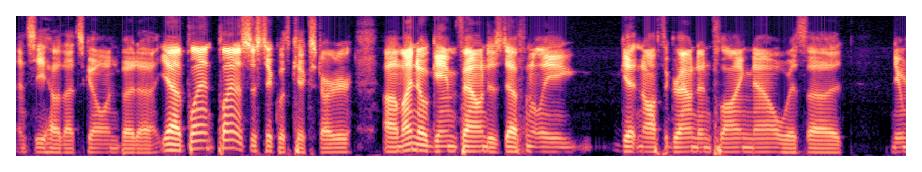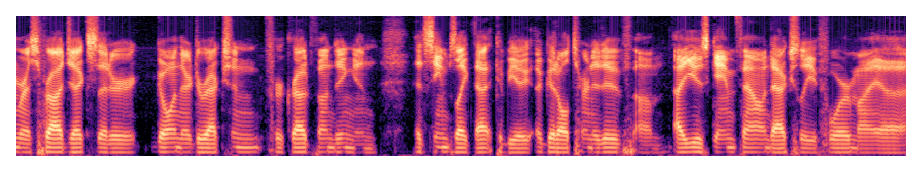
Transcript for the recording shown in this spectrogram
and see how that's going. But uh, yeah, plan plan is to stick with Kickstarter. Um, I know GameFound is definitely getting off the ground and flying now with uh, numerous projects that are going their direction for crowdfunding, and it seems like that could be a, a good alternative. Um, I use GameFound actually for my uh,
